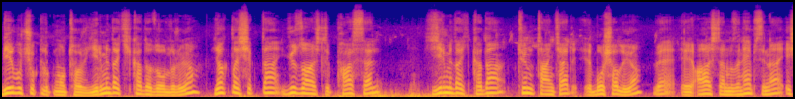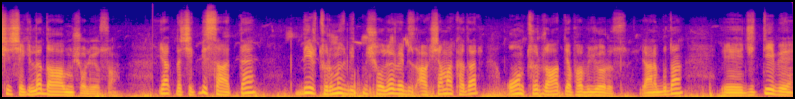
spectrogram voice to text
1,5'luk motor 20 dakikada dolduruyor. Yaklaşık da 100 ağaçlık parsel 20 dakikada tüm tanker e, boşalıyor ve e, ağaçlarımızın hepsine eşit şekilde dağılmış oluyorsun. Yaklaşık bir saatte bir turumuz bitmiş oluyor ve biz akşama kadar 10 tur rahat yapabiliyoruz. Yani bu da e, ciddi bir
